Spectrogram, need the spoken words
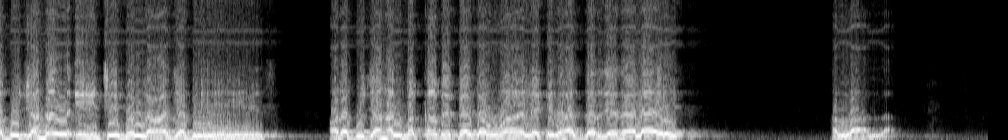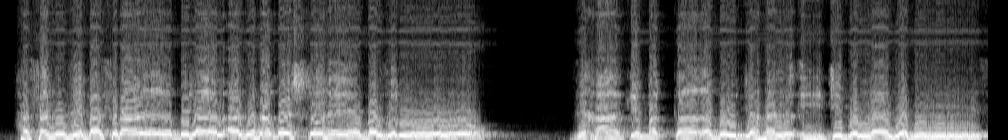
ابو جہل اینچ بلا جبیس اور ابو جہل مکہ میں پیدا ہوا لیکن حد درجے نہ لائے اللہ اللہ۔ حسن سے بسرا بلال اذهب ہے بزرو زخا کے مکہ ابو جہل ایجب اللہ جبیس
